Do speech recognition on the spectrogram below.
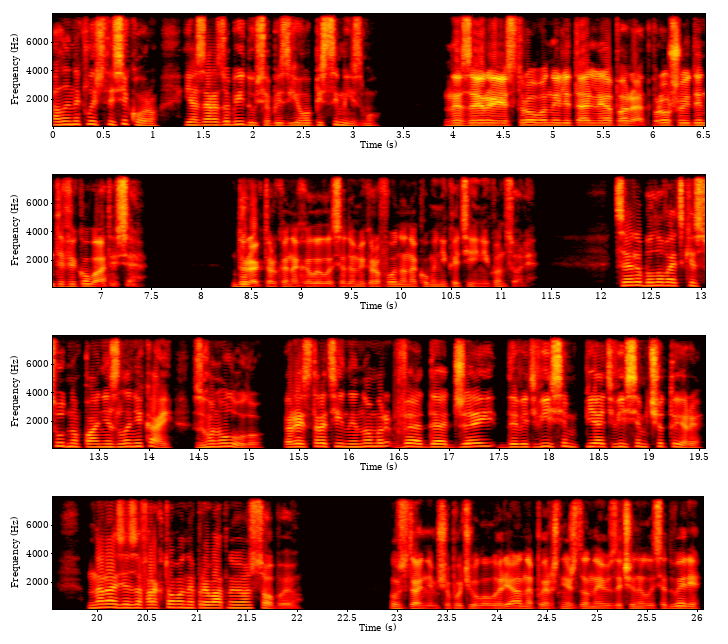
але не кличте Сікору. Я зараз обійдуся без його песимізму. Незареєстрований літальний апарат. Прошу ідентифікуватися. Директорка нахилилася до мікрофона на комунікаційній консолі. Це риболовецьке судно пані Зланікай з Гонолулу. Реєстраційний номер ВДJ 98584. Наразі зафрахтоване приватною особою. Останнім, що почула Лоріана, перш ніж за нею зачинилися двері,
